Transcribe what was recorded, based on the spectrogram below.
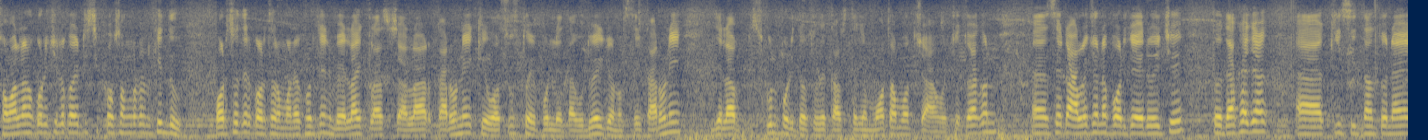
সমালোচনা করেছিল কয়েকটি শিক্ষক সংগঠন, কিন্তু পর্ষদের কর্তারা মনে করছেন, বেলায় ক্লাস চালার কারণে কেউ অসুস্থ হয়ে পড়লে তা উদ্বেগজনক। সেই কারণে জেলা স্কুল পরিদর্শকের কাছ থেকে মতামত চাওয়া হচ্ছে। তো এখন সেটা আলোচনা পর্যায়ে রয়েছে। তো দেখা যাক কি কী সিদ্ধান্ত নেয়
